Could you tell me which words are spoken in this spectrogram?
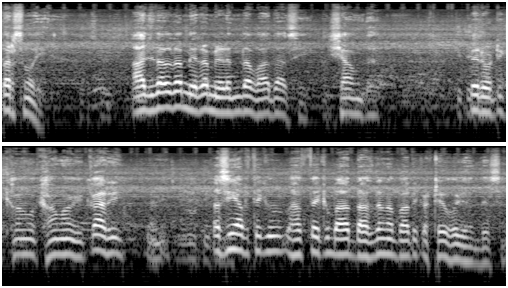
ਪਰਸੋਂ ਹੀ ਅੱਜ ਦਾ ਉਹਦਾ ਮੇਰਾ ਮਿਲਣ ਦਾ ਵਾਅਦਾ ਸੀ ਸ਼ਾਮ ਦਾ। ਫਿਰ ਰੋਟੀ ਖਾਵਾਂ ਖਾਵਾਂਗੇ ਘਰ ਹੀ। ਅਸੀਂ ਹਫ਼ਤੇ ਕੁ ਹਫ਼ਤੇ ਕੇ ਬਾਅਦ 10 ਦਿਨਾਂ ਬਾਅਦ ਇਕੱਠੇ ਹੋ ਜਾਂਦੇ ਸੀ।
